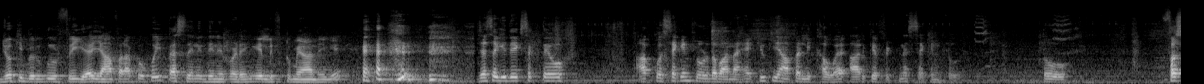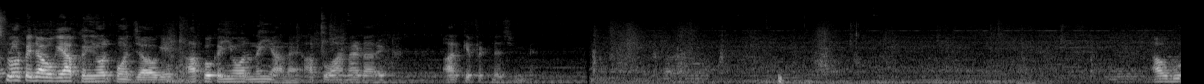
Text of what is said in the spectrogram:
जो कि बिल्कुल फ्री है। यहाँ पर आपको कोई पैसे नहीं देने पड़ेंगे लिफ्ट में आने के। जैसे कि देख सकते हो, आपको सेकेंड फ्लोर दबाना है, क्योंकि यहाँ पर लिखा हुआ है R K fitness second floor तो फ़र्स्ट फ्लोर पे जाओगे, आप कहीं और पहुँच जाओगे। आपको कहीं और नहीं आना है, आपको आना है direct R K fitness gym में। आओ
